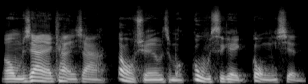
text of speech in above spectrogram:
然后我们现在来看一下道玄有什么故事可以贡献。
